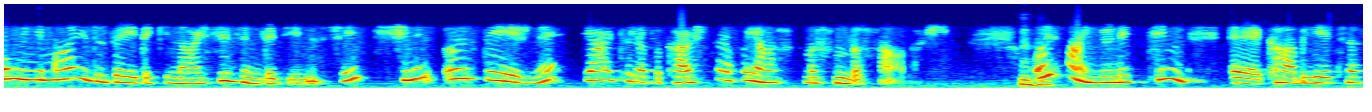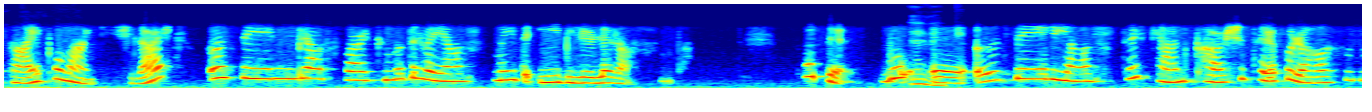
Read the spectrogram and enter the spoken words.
o minimal düzeydeki narsizm dediğimiz şey kişinin öz değerini diğer tarafa karşı tarafa yansıtmasını da sağlar. O yüzden yönetim e, kabiliyetine sahip olan kişiler öz değerinin biraz farkındadır ve yansıtmayı da iyi bilirler aslında. Tabii bu Evet. e, öz değeri yansıtırken karşı tarafı rahatsız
